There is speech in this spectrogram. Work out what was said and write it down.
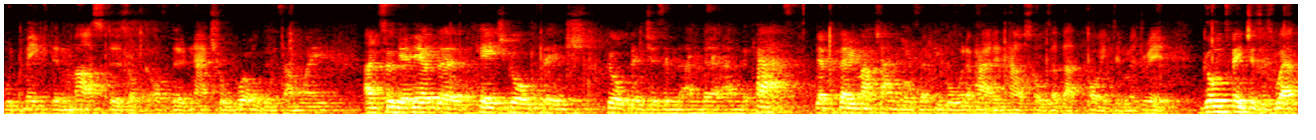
would make them masters of the, of the natural world in some way. And so the idea of the caged goldfinch, goldfinches and, and, the, and the cats they're very much animals that people would have had in households at that point in Madrid. Goldfinches as well,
